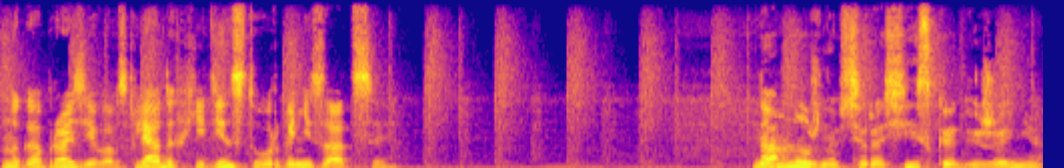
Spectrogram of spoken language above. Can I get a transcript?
Многообразие во взглядах – единство в организации. Нам нужно всероссийское движение.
